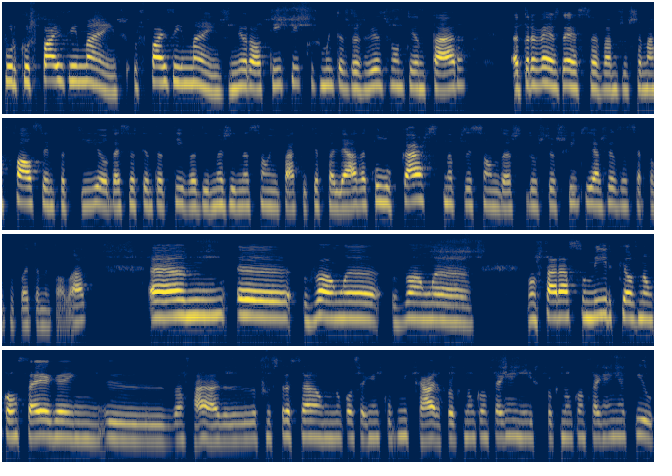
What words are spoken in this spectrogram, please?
porque os pais e mães, os pais e mães neurotípicos muitas das vezes vão tentar, através dessa, vamos chamar, falsa empatia ou dessa tentativa de imaginação empática falhada, colocar-se na posição das, dos seus filhos e às vezes acertam completamente ao lado, um, uh, vão, vão vão estar a assumir que eles não conseguem, uh, está, a frustração, não conseguem comunicar, porque não conseguem isto, porque não conseguem aquilo,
